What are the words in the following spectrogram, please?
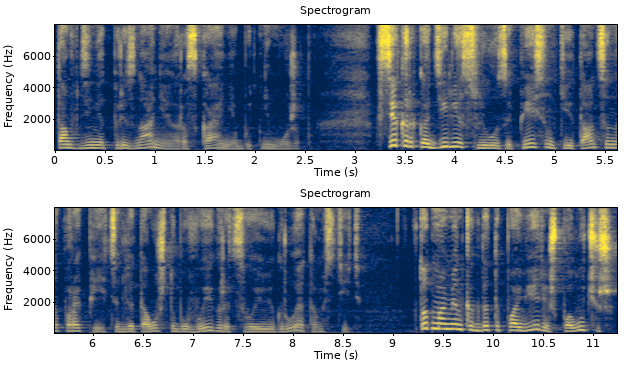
там, где нет признания, раскаяния быть не может. Все крокодильи слезы, песенки и танцы на парапете для того, чтобы выиграть свою игру и отомстить. В тот момент, когда ты поверишь, получишь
